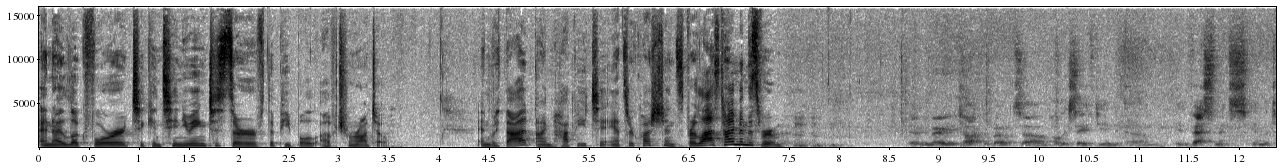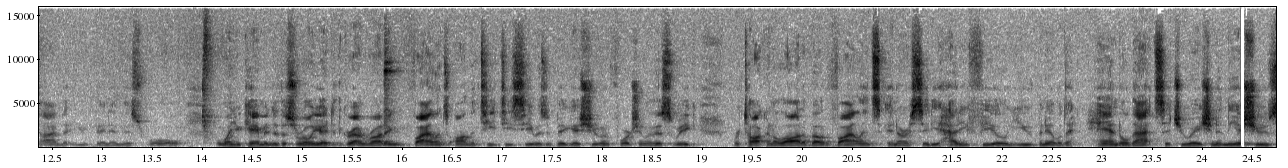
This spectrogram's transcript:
and I look forward to continuing to serve the people of Toronto. And with that, I'm happy to answer questions for the last time in this room. Deputy Mayor, you talked about um, public safety and um, investments in the time that you've been in this role. when you came into this role, you had to the ground running. Violence on the TTC was a big issue. Unfortunately, this week, we're talking a lot about violence in our city. How do you feel you've been able to handle that situation and the issues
